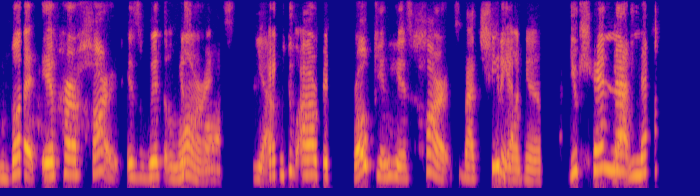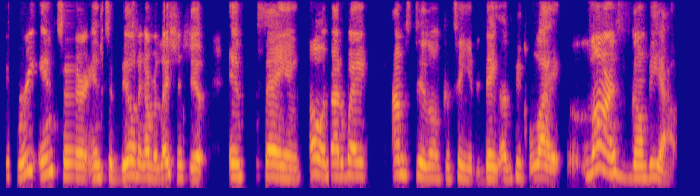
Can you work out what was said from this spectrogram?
But if her heart is with. Lawrence Yeah. and you've already broken his heart by cheating Yeah. on him, you cannot now re-enter into building a relationship and saying, "Oh, and by the way, I'm still gonna continue to date other people." Like Lawrence is gonna be out.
